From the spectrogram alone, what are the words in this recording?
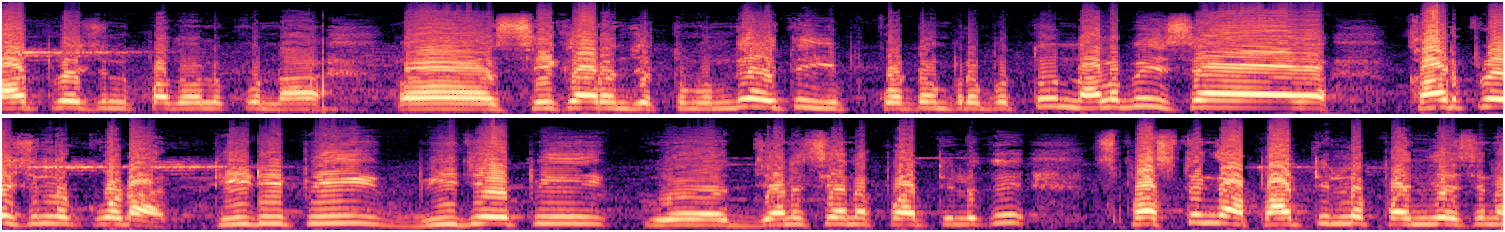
కార్పొరేషన్ పదవులకు నా శ్రీకారం చుట్టం ఉంది. అయితే ఈ కూటమి ప్రభుత్వం నలభై కార్పొరేషన్లకు కూడా టీడీపీ బీజేపీ జనసేన పార్టీ పార్టీలకి స్పష్టంగా ఆ పార్టీల్లో పనిచేసిన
